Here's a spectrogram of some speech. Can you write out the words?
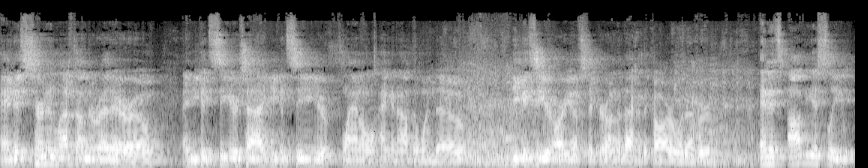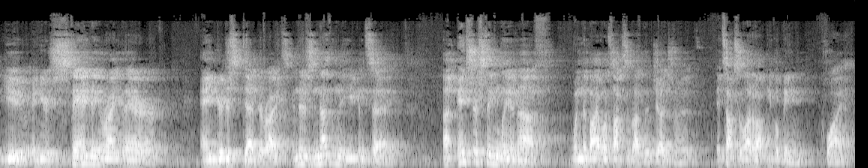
and it's turning left on the red arrow, and you can see your tag, you can see your flannel hanging out the window, you can see your RUF sticker on the back of the car or whatever. And it's obviously you, and you're standing right there, and you're just dead to rights. And there's nothing that you can say. Uh, interestingly enough, when the Bible talks about the judgment, it talks a lot about people being quiet.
